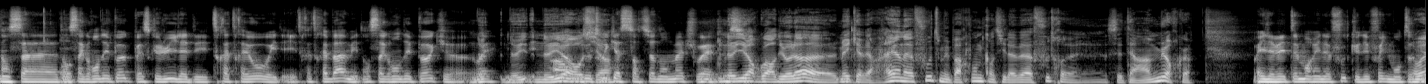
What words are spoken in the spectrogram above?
Dans sa, dans Oh. sa grande époque, parce que lui, il a des très très hauts et des très très bas, mais dans sa grande époque, euh, Ne- ouais. Neuer aussi, trucs hein. à sortir dans le match, ouais. Neuer, Guardiola, euh, le mec avait rien à foutre, mais par contre, quand il avait à foutre, euh, c'était un mur, quoi. Ouais, il avait tellement rien à foutre que des fois, il montait Ouais,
